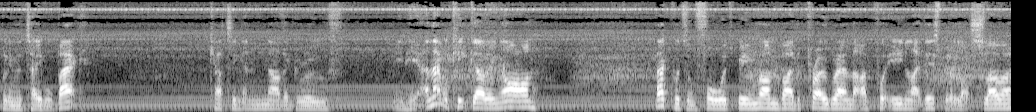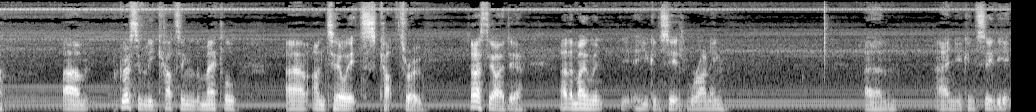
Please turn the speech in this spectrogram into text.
pulling the table back, cutting another groove in here, and that will keep going on. Backwards and forwards being run by the program that I've put in like this but a lot slower. Um, progressively cutting the metal uh, until it's cut through. So that's the idea. At the moment you can see it's running. Um, and you can see the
